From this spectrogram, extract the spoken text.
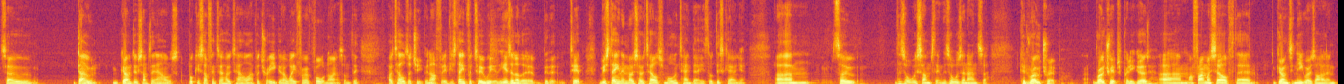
so don't go and do something else. Book yourself into a hotel, have a treat, go away for a fortnight or something. Hotels are cheap enough. If you're staying for two weeks, here's another bit of tip. If you're staying in most hotels for more than 10 days, they'll discount you. Um, so there's always something, there's always an answer. Could road trip. Road trip's pretty good. Um, I find myself there going to Negros Island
